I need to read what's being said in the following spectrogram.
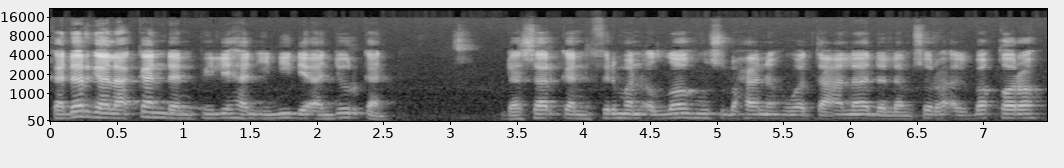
Kadar galakan dan pilihan ini dianjurkan dasarkan firman Allah Subhanahu wa taala dalam surah Al-Baqarah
